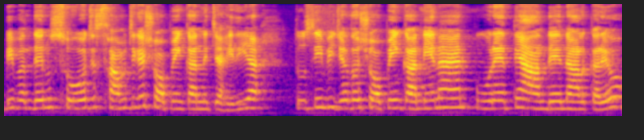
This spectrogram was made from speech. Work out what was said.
ਵੀ ਬੰਦੇ ਨੂੰ ਸੋਚ ਸਮਝ ਕੇ ਸ਼ਾਪਿੰਗ ਕਰਨੀ ਚਾਹੀਦੀ ਆ। ਤੁਸੀਂ ਵੀ ਜਦੋਂ ਸ਼ਾਪਿੰਗ ਕਰਨੀ ਨਾ, ਐਨ ਪੂਰੇ ਧਿਆਨ ਦੇ ਨਾਲ ਕਰਿਓ।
